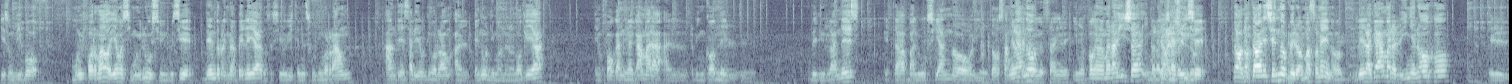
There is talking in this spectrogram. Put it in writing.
y es un tipo muy formado, digamos, y muy lúcido. Inclusive dentro de la misma pelea, no sé si lo viste en ese último round, antes de salir del último round al penúltimo, donde lo noquea, enfocan la cámara al rincón del, del irlandés que está balbuceando y todo sangrando. Sangre. Y me enfocan a Maravilla y Maravilla le dice. No, no estaba leyendo, pero más o menos. Ve la cámara, le guiña el ojo. el-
